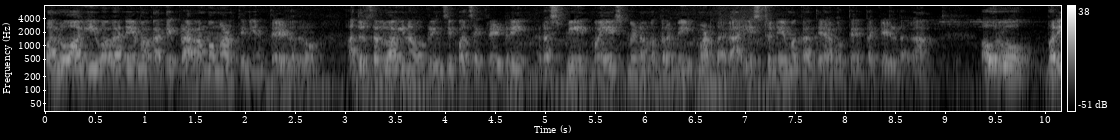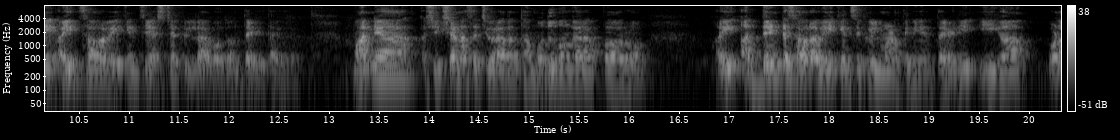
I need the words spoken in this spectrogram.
ಫಲವಾಗಿ ಇವಾಗ ನೇಮಕಾತಿ ಪ್ರಾರಂಭ ಮಾಡ್ತೀನಿ ಅಂತ ಹೇಳಿದ್ರು. ಅದ್ರ ಸಲುವಾಗಿ ನಾವು principal secretary Rashmi Mahesh madam ಹತ್ರ ಮೀಟ್ ಮಾಡಿದಾಗ, ಎಷ್ಟು ನೇಮಕಾತಿ ಆಗುತ್ತೆ ಅಂತ ಕೇಳಿದಾಗ, ಅವರು ಬರೀ ಐದು ಸಾವಿರ ವೇಕೆನ್ಸಿ ಅಷ್ಟೇ ಫಿಲ್ ಆಗೋದು ಅಂತ ಹೇಳ್ತಾ ಇದ್ದಾರೆ. ಮಾನ್ಯ ಶಿಕ್ಷಣ ಸಚಿವರಾದಂತಹ ಮಧು ಬಂಗಾರಪ್ಪ ಅವರು ಐ, ಹದಿನೆಂಟು ಸಾವಿರ ವೇಕೆನ್ಸಿ ಫಿಲ್ ಮಾಡ್ತೀನಿ ಅಂತ ಹೇಳಿ ಈಗ ಒಳ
